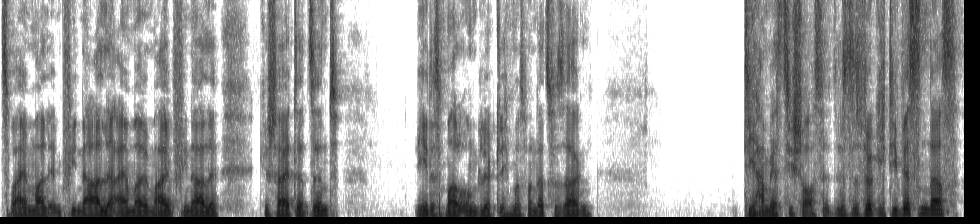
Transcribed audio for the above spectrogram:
zweimal im Finale, einmal im Halbfinale gescheitert sind. Jedes Mal unglücklich, muss man dazu sagen die haben jetzt die Chance. Das ist wirklich, die wissen das.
